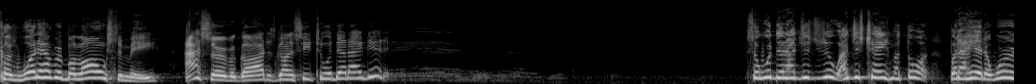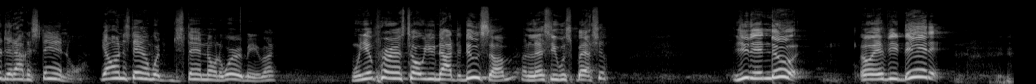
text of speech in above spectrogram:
Because whatever belongs to me, I serve a God that's going to see to it that I get it. So what did I just do? I just changed my thought, but I had a word that I could stand on. Y'all understand what standing on the word means, right? When your parents told you not to do something, unless you were special, you didn't do it. Or if you did it,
